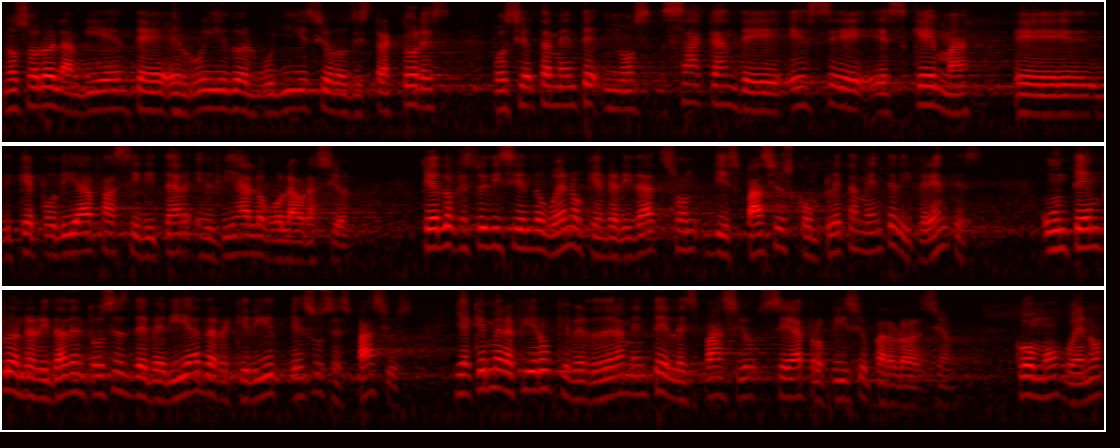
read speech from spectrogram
No solo el ambiente, el ruido, el bullicio, los distractores, pues ciertamente nos sacan de ese esquema eh, que podía facilitar el diálogo, la oración. ¿Qué es lo que estoy diciendo? Bueno, que en realidad son espacios completamente diferentes. Un templo en realidad entonces debería de requerir esos espacios. ¿Y a qué me refiero? Que verdaderamente el espacio sea propicio para la oración. ¿Cómo? Bueno,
